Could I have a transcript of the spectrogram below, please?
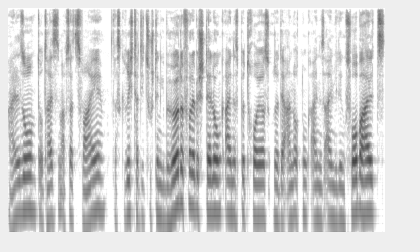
Also, dort heißt es im Absatz 2, das Gericht hat die zuständige Behörde vor der Bestellung eines Betreuers oder der Anordnung eines Einwilligungsvorbehalts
